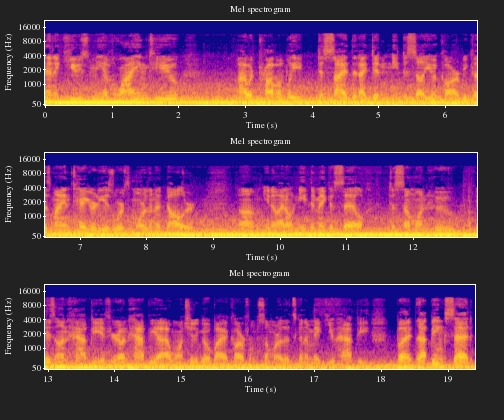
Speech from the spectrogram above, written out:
and accused me of lying to you, I would probably decide that I didn't need to sell you a car because my integrity is worth more than a dollar. Um, you know, I don't need to make a sale to someone who is unhappy. If you're unhappy, I want you to go buy a car from somewhere that's going to make you happy. But that being said,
